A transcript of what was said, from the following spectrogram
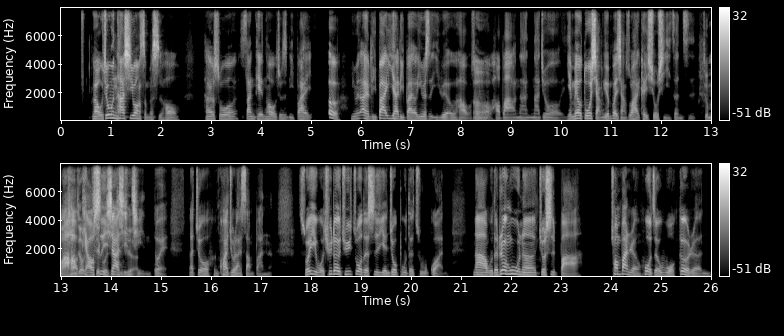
那我就问他希望什么时候。他就说三天后就是礼拜二，因为哎礼拜一还礼拜二，因为是一月二号。我说哦，好吧，那那就也没有多想，原本想说还可以休息一阵子，就好好调试一下心情。对，那就很快就来上班了。所以我去乐居做的是研究部的主管。那我的任务呢，就是把创办人或者我个人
